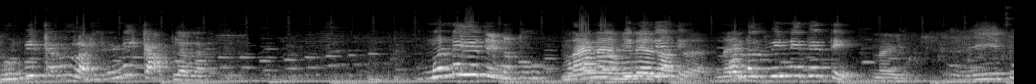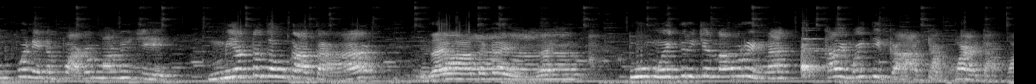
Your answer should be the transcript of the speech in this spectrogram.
फोन बी करायला लागले नाही का आपल्याला? मन येते ना तू. नाही, नाही, मी नाही जात. नाही. पन्नास बी नाही देते नाही. ए, तू पण आहे ना पागल माणूस आहे. मी आता जाऊ का आता? जाय आता काय? जाय. तू मैत्रीच्या नावावर आहे ना काय माहिती का? ढापा ढापा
